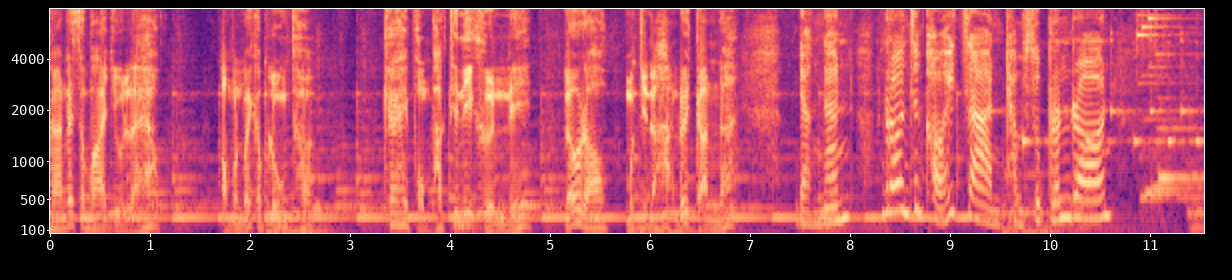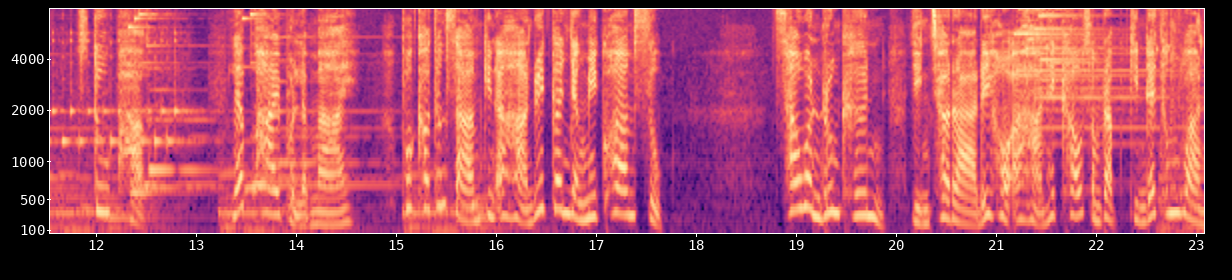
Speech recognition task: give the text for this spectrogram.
งานได้สบายอยู่แล้ว เอามันไว้กับลุงเถอะ แค่ให้ผมพักที่นี่คืนนี้ แล้วเรามากินอาหารด้วยกันนะ ดังนั้นรอนจึงขอให้จานทำซุปร้อนๆสตูผัก และพายผลไม้ พวกเขาทั้งสามกินอาหารด้วยกันอย่างมีความสุข เช้าวันรุ่งขึ้น หญิงชาราได้ห่ออาหารให้เขาสำหรับกินได้ทั้งวัน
